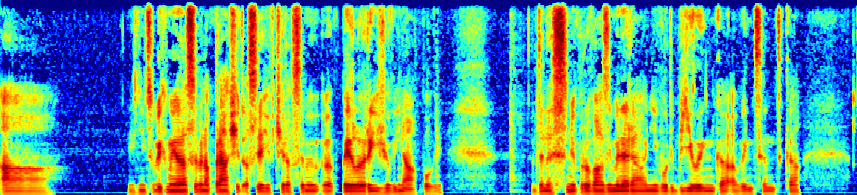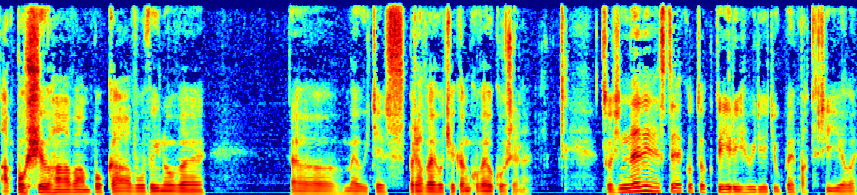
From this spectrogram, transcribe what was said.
A jediné, co bych měl na sebe naprášit, asi je, že včera jsem pil rýžový nápoj. Dnes mě provází minerální vody Bílinka a Vincentka a pošilhávám po kávu vinové uh, melitě z pravého čekankového kořene. Což nevím, jestli jako to k té rýžové dietě úplně patří, ale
